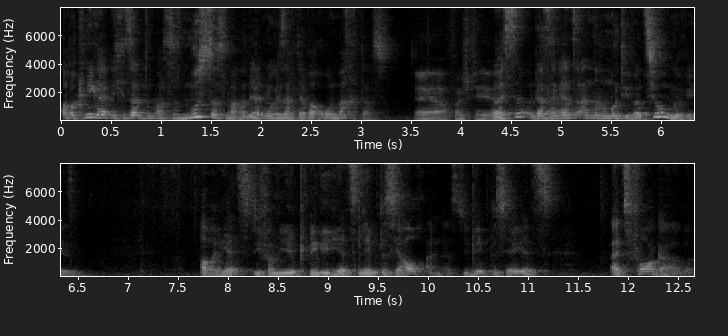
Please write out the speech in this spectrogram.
Aber Knigge hat nicht gesagt, du machst das, musst das machen. Der hat nur gesagt, der Baron macht das. Ja, ja, verstehe. Weißt du? Und das ist eine ganz andere Motivation gewesen. Aber jetzt, die Familie Knigge jetzt lebt es ja auch anders. Die lebt es ja jetzt als Vorgabe.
